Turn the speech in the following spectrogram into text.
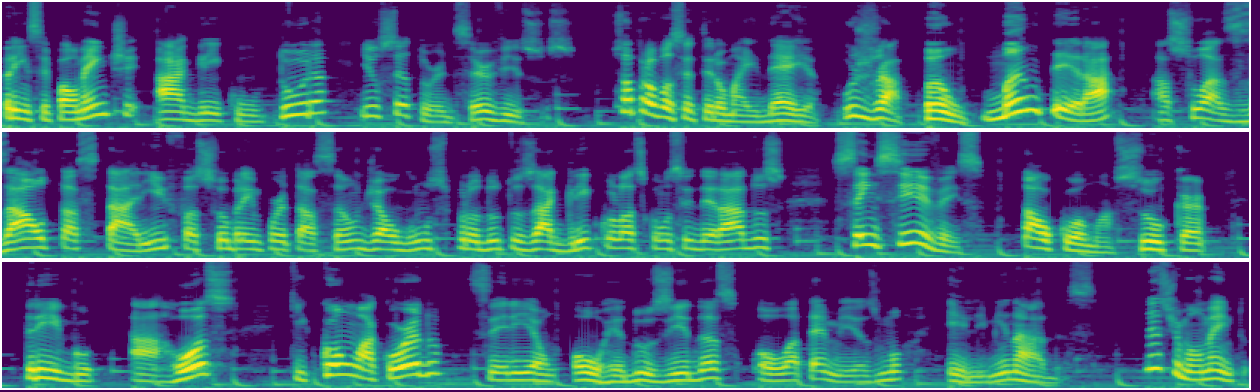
principalmente a agricultura e o setor de serviços. Só para você ter uma ideia, o Japão manterá as suas altas tarifas sobre a importação de alguns produtos agrícolas considerados sensíveis, tal como açúcar, trigo, arroz, que com o acordo seriam ou reduzidas ou até mesmo eliminadas. Neste momento,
